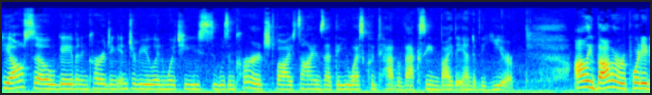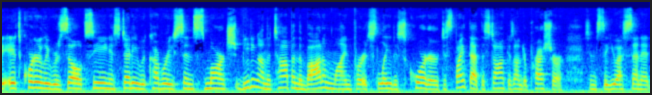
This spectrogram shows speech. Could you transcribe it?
He also gave an encouraging interview in which he was encouraged by signs that the U.S. could have a vaccine by the end of the year. Alibaba reported its quarterly results, seeing a steady recovery since March, beating on the top and the bottom line for its latest quarter. Despite that, the stock is under pressure since the U.S. Senate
